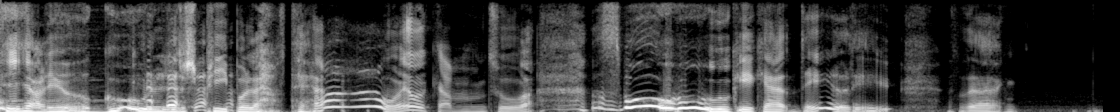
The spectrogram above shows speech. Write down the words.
All you ghoulish people out there. Welcome to Spooky Cat Daily, the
